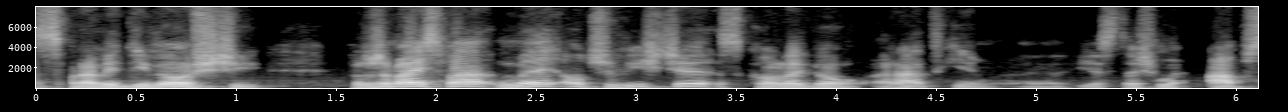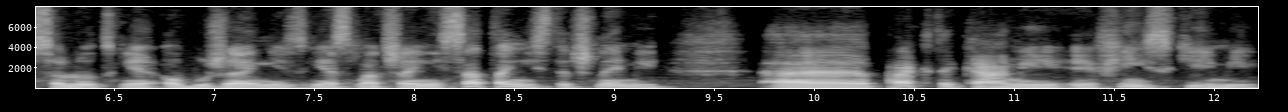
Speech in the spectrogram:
sprawiedliwości. Proszę Państwa, my oczywiście z kolegą Radkiem jesteśmy absolutnie oburzeni, zniesmaczeni satanistycznymi praktykami fińskimi.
